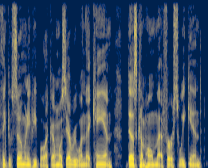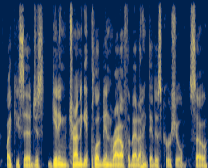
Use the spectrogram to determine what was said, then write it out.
think of so many people, like almost everyone that can does come home that first weekend like you said, just getting trying to get plugged in right off the bat. I think that is crucial. So,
